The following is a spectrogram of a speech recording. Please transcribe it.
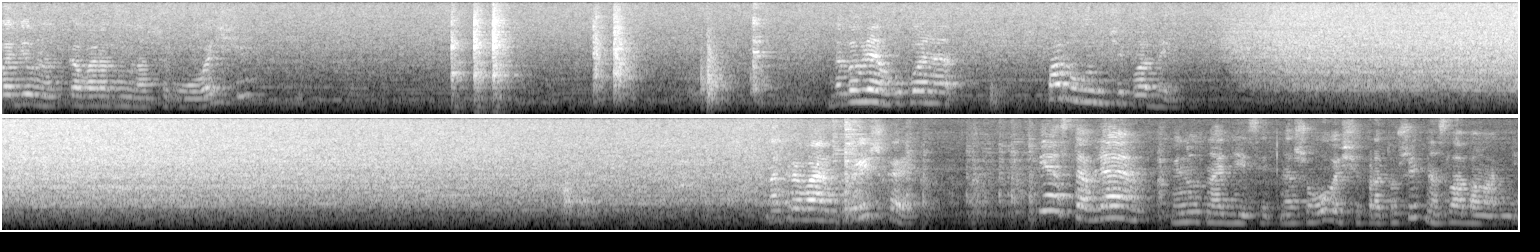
Кладем на сковороду наши овощи. Добавляем буквально пару ложечек воды. Накрываем крышкой и оставляем минут на 10 наши овощи протушить на слабом огне.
